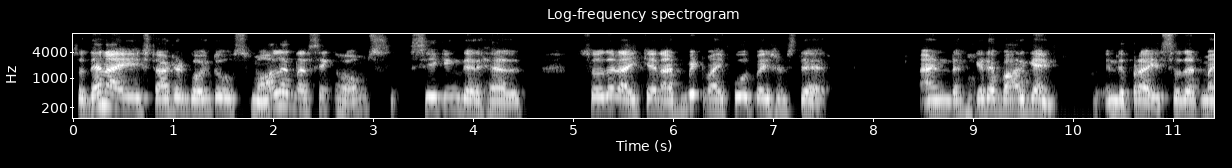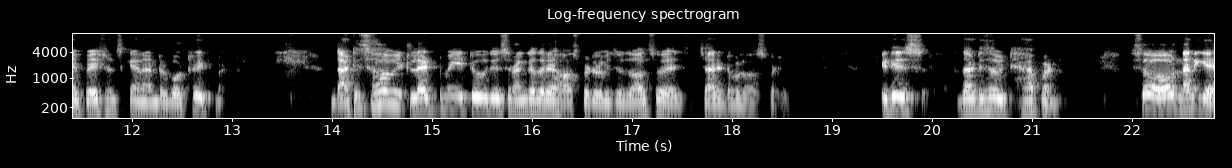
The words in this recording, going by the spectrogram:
So then I started going to smaller nursing homes, seeking their help so that I can admit my poor patients there and hmm. get a bargain in the price so that my patients can undergo treatment. That is how it led me to this Rangadore hospital, which is also a charitable hospital. It is, that is how it happened. So ನನಗೆ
